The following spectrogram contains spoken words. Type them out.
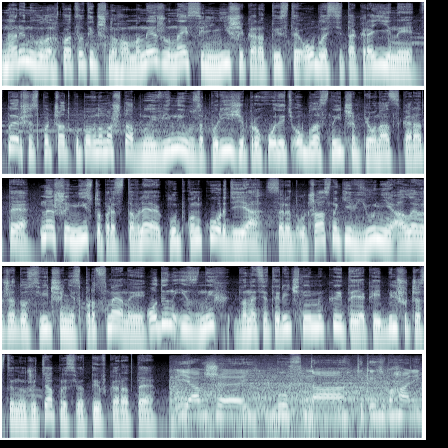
На рингу легкоатлетичного манежу найсильніші каратисти області та країни. Вперше з початку повномасштабної війни у Запоріжжі проходить обласний чемпіонат з карате. Наше місто представляє клуб Конкордія. Серед учасників юні, але вже досвідчені спортсмени. Один із них 12-річний Микита, який більшу частину життя присвятив карате. Я вже був на таких змаганнях,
